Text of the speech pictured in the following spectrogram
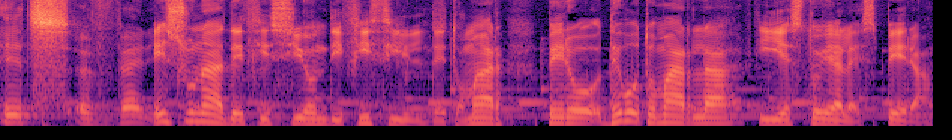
Es una decisión difícil de tomar, pero debo tomarla y estoy a la espera.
